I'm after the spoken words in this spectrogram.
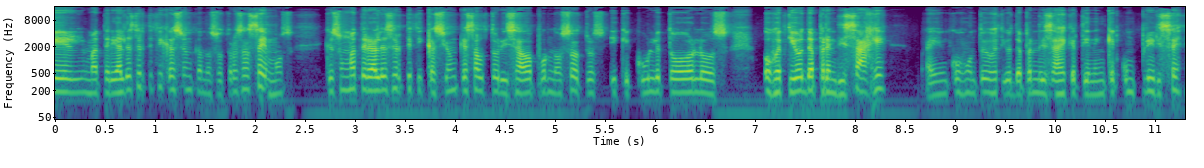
el material de certificación que nosotros hacemos, que es un material de certificación que es autorizado por nosotros y que cubre todos los objetivos de aprendizaje hay un conjunto de objetivos de aprendizaje que tienen que cumplirse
